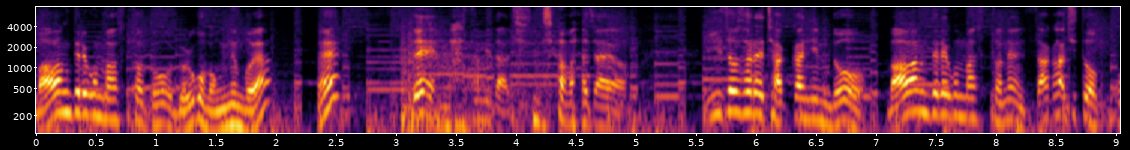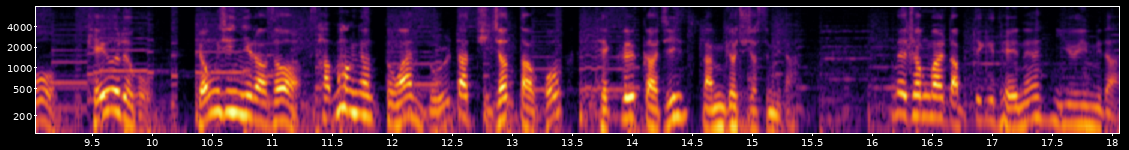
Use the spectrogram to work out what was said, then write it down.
마왕 드래곤 마스터도 놀고 먹는 거야? 에? 네 맞습니다 진짜 맞아요 이 소설의 작가님도 마왕 드래곤 마스터는 싸가지도 없고 게으르고 병신이라서 3학년 동안 놀다 뒤졌다고 댓글까지 남겨주셨습니다. 네 정말 납득이 되는 이유입니다.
